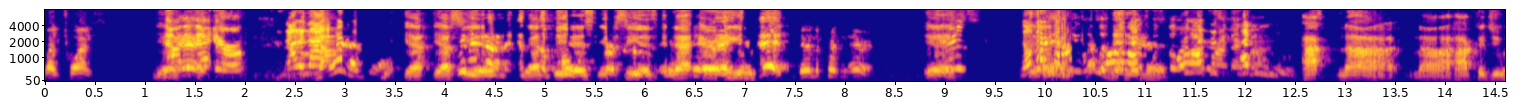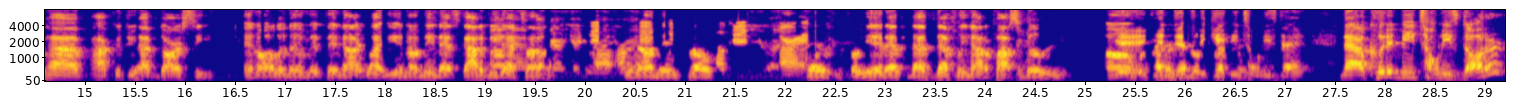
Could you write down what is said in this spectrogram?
like twice. Yeah. Not yeah, in that era. Not in that Not- era. though. yeah. Yes, he Even is. now, Yes, the he is. Yes, he is. In that era, Yeah, he he's is. dead. They're in the present era. Yeah. Is? No, they're Yeah. not. He They're dead like- man. they're like the Around that time. 70s. How, nah, nah. How could you have? How could you have Darcy and all of them if they're not like you know what I mean? That's got to be that time. Okay, yeah, you're Yeah, right, you're right. know what I mean? So, You're. All right. so, so yeah, that that's definitely not a possibility. Um, yeah, it, that it is a definitely can't be. Tony's dad. Now, could it be Tony's daughter?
